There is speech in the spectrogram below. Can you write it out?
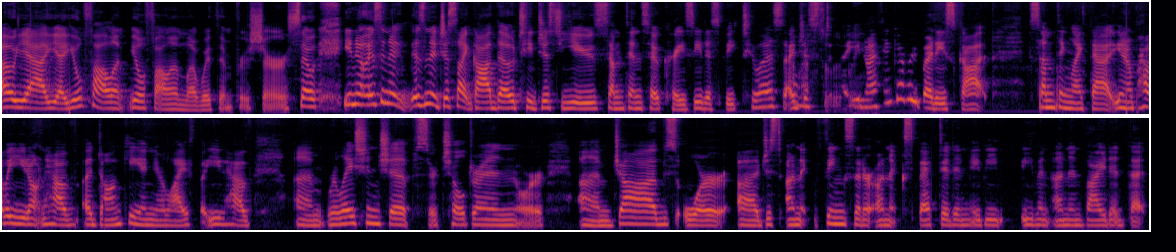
oh yeah, yeah. You'll fall in, you'll fall in love with him for sure. So you know, isn't it isn't it just like God though to just use something so crazy to speak to us? I Oh, just absolutely. you know I think everybody's got something like that. You know, probably you don't have a donkey in your life, but you have um, relationships or children or um, jobs or uh, just un- things that are unexpected and maybe even uninvited that.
